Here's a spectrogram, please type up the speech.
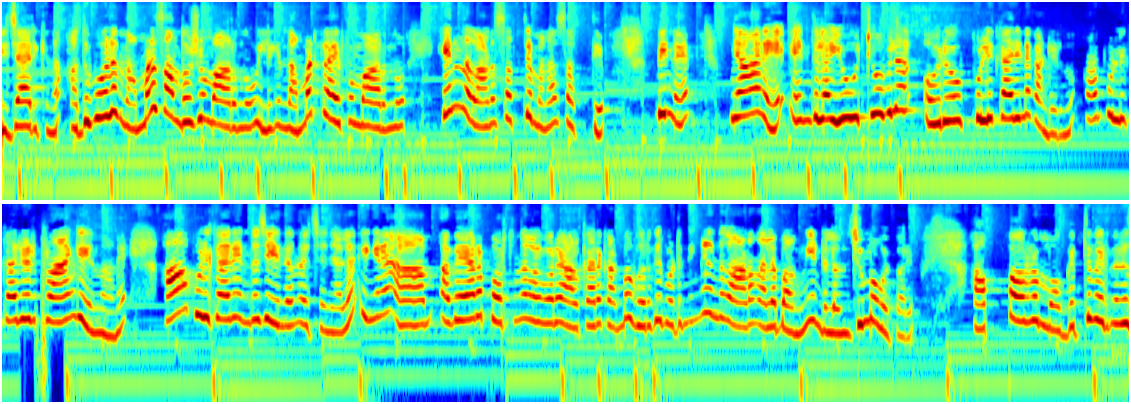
വിചാരിക്കുന്നത് അതുപോലെ നമ്മുടെ സന്തോഷം മാറുന്നു ഇല്ലെങ്കിൽ നമ്മുടെ ലൈഫ് മാറുന്നു എന്നുള്ളതാണ് സത്യം പറഞ്ഞാൽ സത്യം. പിന്നെ ഞാൻ എന്തില്ല യൂട്യൂബിൽ ഒരു പുള്ളിക്കാരിനെ കണ്ടിരുന്നു. ആ പുള്ളിക്കാരി ഒരു പ്രാങ്ക് ചെയ്യുന്നതാണ്. ആ പുള്ളിക്കാരൻ എന്താ ചെയ്യുന്നതെന്ന് വെച്ച് കഴിഞ്ഞാൽ ഇങ്ങനെ വേറെ പുറത്തുനിന്നുള്ള കുറേ ആൾക്കാരെ കണ്ടു വെറുതെ പോയിട്ട് നിങ്ങൾ ഇന്ന് കാണാൻ നല്ല ഭംഗിയുണ്ടല്ലോ എന്ന് ചുമ്മാ പോയി പറയും. അപ്പോൾ അവരുടെ മുഖത്ത് വരുന്നൊരു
